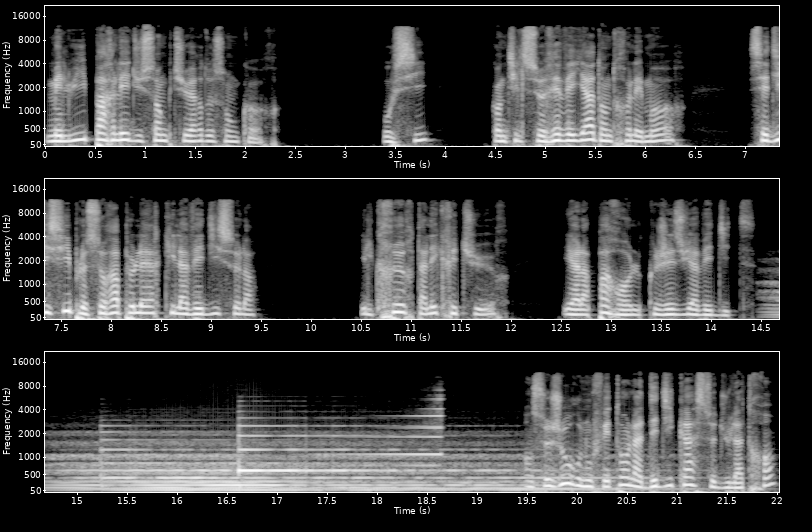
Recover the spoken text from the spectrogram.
Mais lui parlait du sanctuaire de son corps. Aussi, quand il se réveilla d'entre les morts, ses disciples se rappelèrent qu'il avait dit cela. Ils crurent à l'écriture et à la parole que Jésus avait dite. En ce jour où nous fêtons la dédicace du Latran,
